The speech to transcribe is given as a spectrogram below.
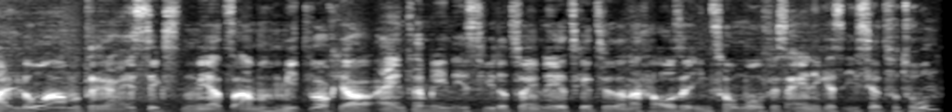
Hallo am 30. März am Mittwoch. Ja, ein Termin ist wieder zu Ende. Jetzt geht es wieder nach Hause ins Homeoffice. Einiges ist ja zu tun.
